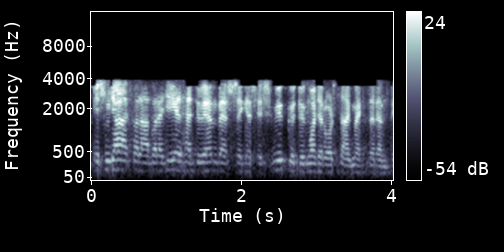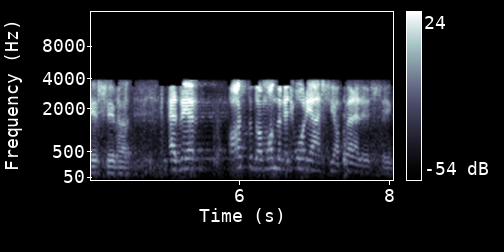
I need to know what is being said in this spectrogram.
és úgy általában egy élhető, emberséges és működő Magyarország megteremtésével. Ezért azt tudom mondani, hogy óriási a felelősség.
